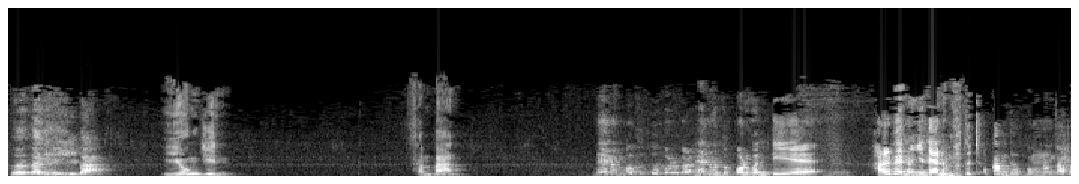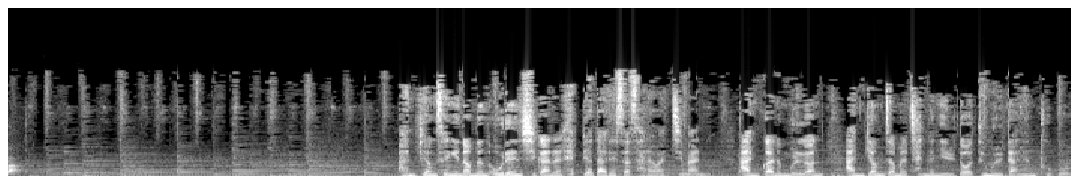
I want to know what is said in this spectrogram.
그것까지가 1반. 이용진, 3반. 내 눈보다 더 벌고 내 눈도 벌건데 할배 눈이 내 눈보다 조금 더 먹는가 봐 반평생이 넘는 오랜 시간을 햇볕 아래서 살아왔지만 안과는 물론 안경점을 찾는 일도 드물다는 부부.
